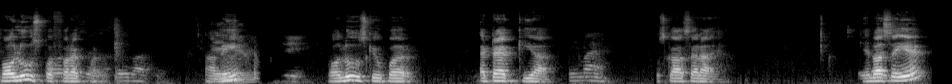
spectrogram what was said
पौलुस पर फ़र्क पड़ा। सही बात आमीन पौलुस के ऊपर अटैक किया। उसका असर आया। ये बात सही है?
